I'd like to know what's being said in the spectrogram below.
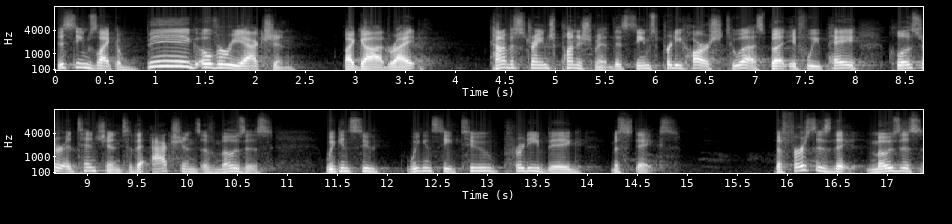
This seems like a big overreaction by God, right? Kind of a strange punishment that seems pretty harsh to us, but if we pay closer attention to the actions of Moses, we can see, we can see two pretty big mistakes. The first is that Moses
